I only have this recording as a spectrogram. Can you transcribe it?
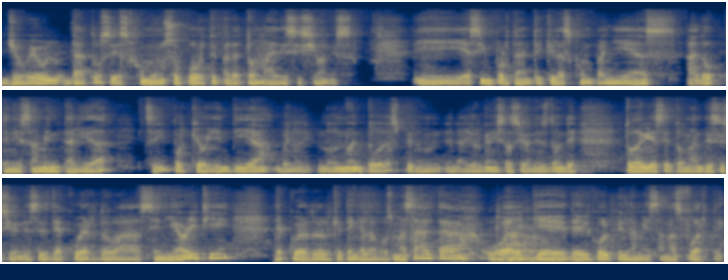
yo veo datos es como un soporte para toma de decisiones. Y es importante que las compañías adopten esa mentalidad, ¿sí? Porque hoy en día, bueno, no, no en todas, pero hay organizaciones donde todavía se toman decisiones es de acuerdo a seniority, de acuerdo al que tenga la voz más alta o al que dé el golpe en la mesa más fuerte,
